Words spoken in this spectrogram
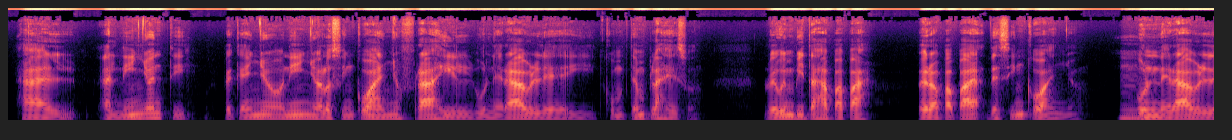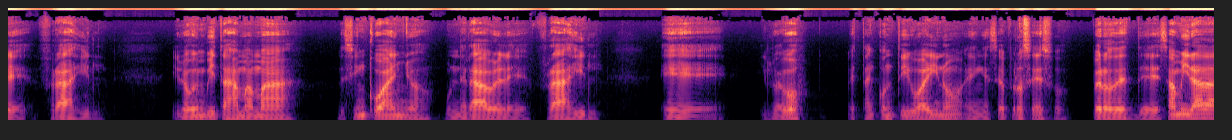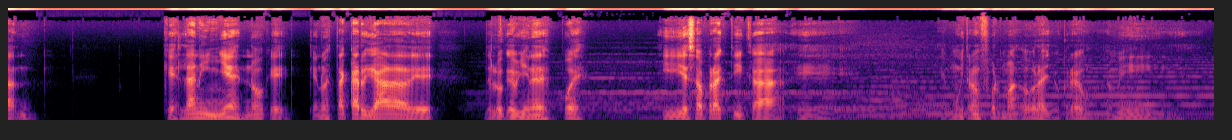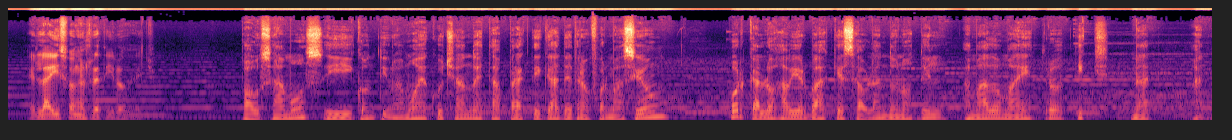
al, al niño en ti, pequeño niño a los 5 años, frágil, vulnerable, y contemplas eso. Luego invitas a papá pero a papá de cinco años, mm. vulnerable, frágil. Y luego invitas a mamá de cinco años, vulnerable, frágil. Eh, y luego están contigo ahí, ¿no? En ese proceso. Pero desde esa mirada que es la niñez, ¿no? Que, no está cargada de, lo que viene después. Y esa práctica eh, es muy transformadora, yo creo. A mí, él la hizo en el retiro, de hecho. Pausamos y continuamos escuchando estas prácticas de transformación por Carlos Javier Vázquez hablándonos del amado maestro Thich Nhat Hanh.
